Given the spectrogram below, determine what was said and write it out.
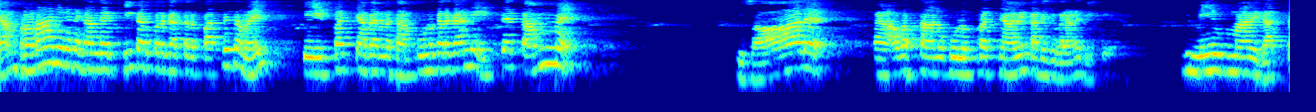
යම් ප්‍රමාණයකට ගඟ කීකරු කරගත්තට පස්සේ තමයි මේ ප්‍රඥා බැම්ම සම්පූර්ණ කරගන්නේ එතකම්ම විශාල අවස්ථානුකූල ප්‍රඥාවෙන් කටයුතු කරන්න දෙන්නේ. ඉතින් මේ උපමාවේ ගත්තත්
